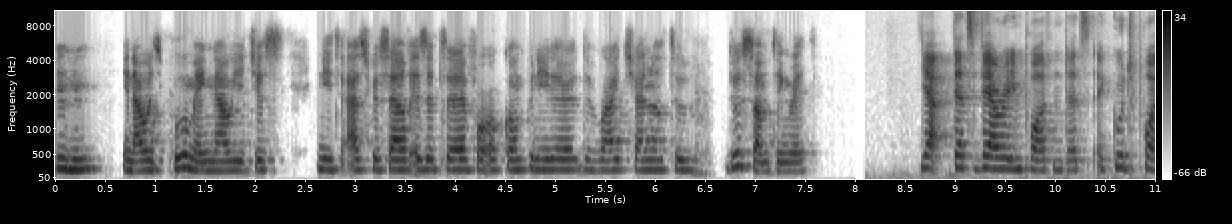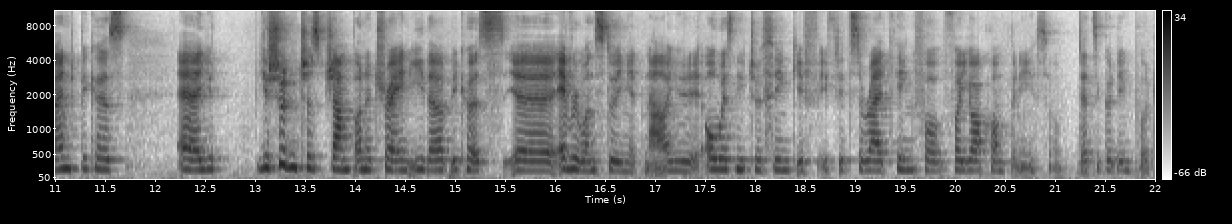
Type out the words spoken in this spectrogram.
mm-hmm. you know it's booming now you just need to ask yourself is it uh, for a company the, the right channel to do something with yeah that's very important that's a good point because uh, you you shouldn't just jump on a train either because uh, everyone's doing it now. You always need to think if, if it's the right thing for, for your company. So that's a good input.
